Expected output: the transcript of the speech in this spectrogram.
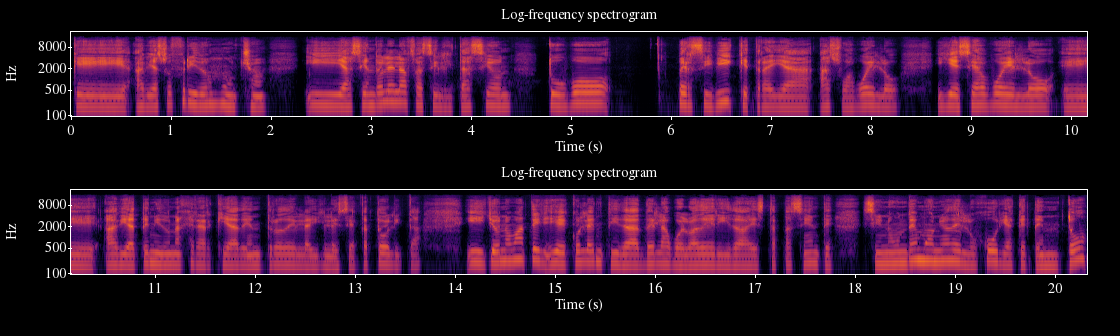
que había sufrido mucho y haciéndole la facilitación tuvo percibí que traía a su abuelo y ese abuelo eh, había tenido una jerarquía dentro de la iglesia católica y yo no maté con la entidad del abuelo adherido a esta paciente, sino un demonio de lujuria que tentó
